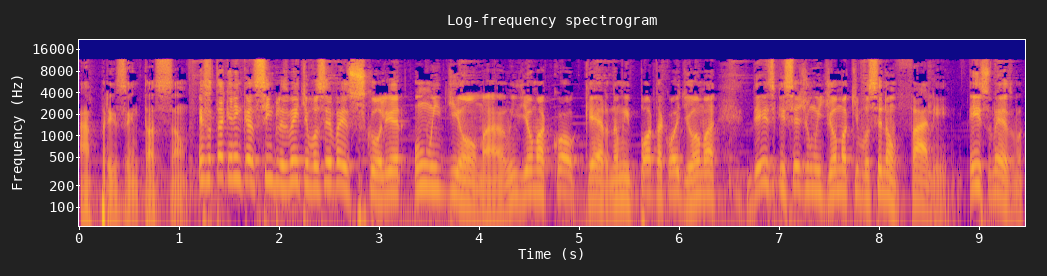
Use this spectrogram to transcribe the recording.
apresentação. Essa técnica simplesmente você vai escolher um idioma, um idioma qualquer, não importa qual idioma, desde que seja um idioma que você não fale. Isso mesmo.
